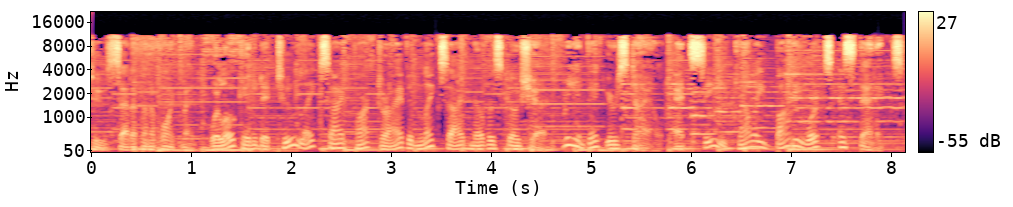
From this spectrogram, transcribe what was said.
to set up an appointment. We're located at 2 Lakeside Park Drive in Lakeside, Nova Scotia. Reinvent your style at C. Kelly Bodyworks Esthetics.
